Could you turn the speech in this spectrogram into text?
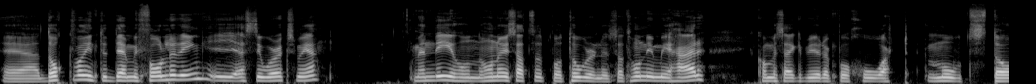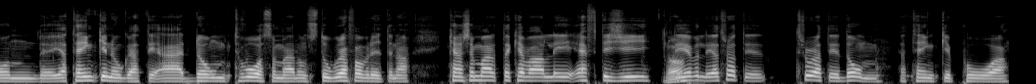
Eh, dock var inte Demi Follering i SD Works med. Men det är hon, hon har ju satsat på touren nu så att hon är med här. Kommer säkert bjuda på hårt motstånd. Jag tänker nog att det är de två som är de stora favoriterna. Kanske Marta Cavalli, FDG. Ja. Det är väl, jag tror att det, tror att det är dem jag tänker på.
